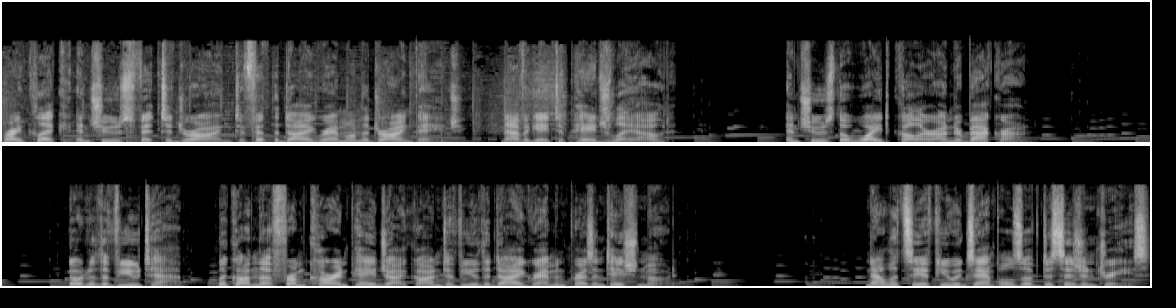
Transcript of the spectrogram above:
Right-click and choose Fit to Drawing to fit the diagram on the drawing page. Navigate to Page Layout and choose the white color under Background. Go to the View tab. Click on the From Current Page icon to view the diagram in presentation mode. Now let's see a few examples of decision trees.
